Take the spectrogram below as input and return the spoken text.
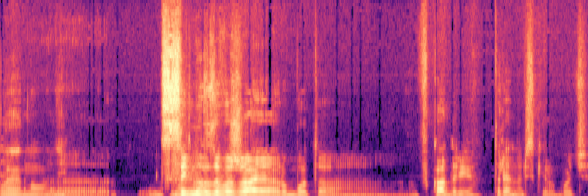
Але ну ні. Е, Сильно заважає робота в кадрі, тренерській роботі.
